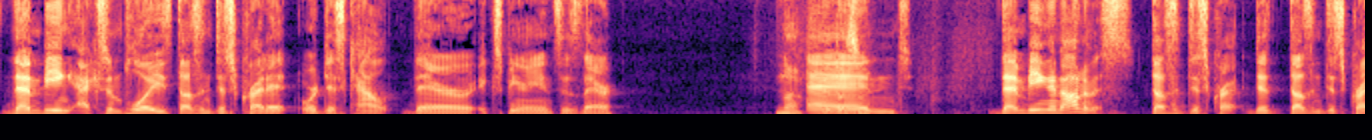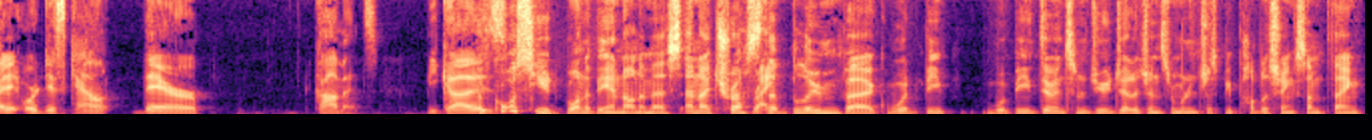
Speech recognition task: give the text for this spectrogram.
them being ex employees doesn't discredit or discount their experiences there. No, and them being anonymous doesn't discredit doesn't discredit or discount their comments because of course you'd want to be anonymous, and I trust right. that Bloomberg would be would be doing some due diligence and wouldn't just be publishing something,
